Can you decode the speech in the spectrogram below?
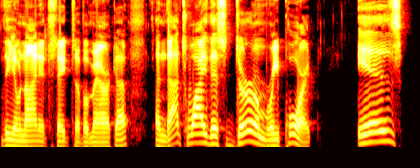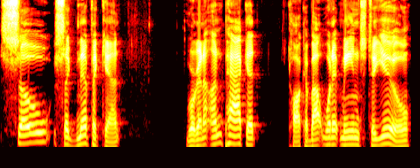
the United States of America. And that's why this Durham report is so significant. We're going to unpack it, talk about what it means to you,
